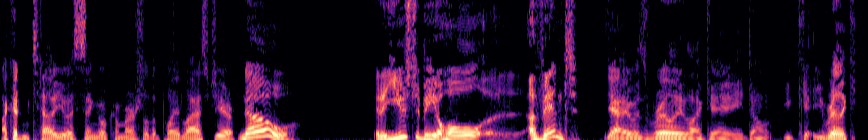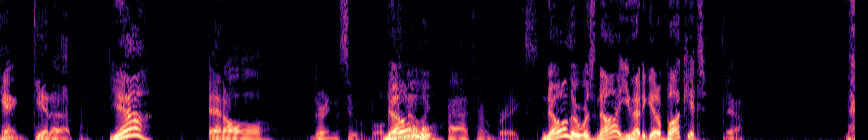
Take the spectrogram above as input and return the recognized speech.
I couldn't tell you a single commercial that played last year. No. And it used to be a whole uh, event. Yeah, it was really like a don't you you really can't get up Yeah. at all during the Super Bowl. No No. like bathroom breaks. No, there was not. You had to get a bucket. Yeah.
